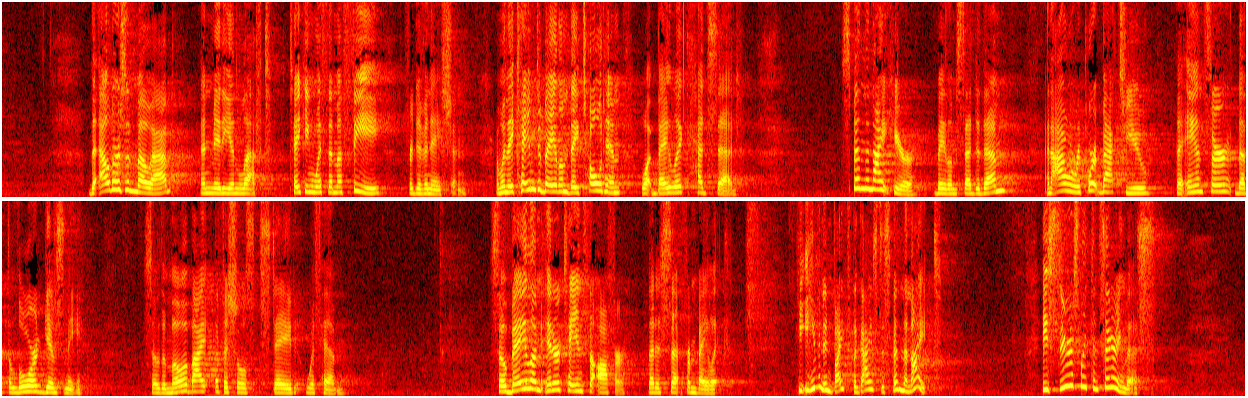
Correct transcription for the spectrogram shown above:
The elders of Moab and Midian left, taking with them a fee for divination. And when they came to Balaam, they told him what Balak had said. Spend the night here, Balaam said to them, and I will report back to you the answer that the Lord gives me. So the Moabite officials stayed with him. So Balaam entertains the offer that is sent from Balak. He even invites the guys to spend the night. He's seriously considering this.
